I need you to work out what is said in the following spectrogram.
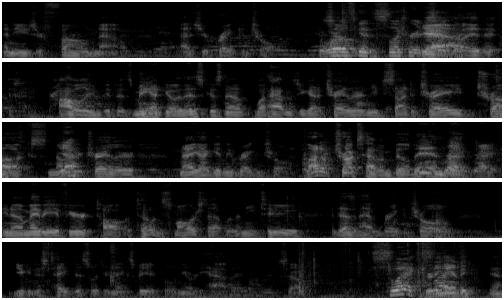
and you use your phone now as your brake control The world's getting slicker and yeah slicker. it, it, probably if it's me i'd go with this because now what happens you got a trailer and you decide to trade trucks not Yeah. your trailer now you gotta get new brake control a lot of trucks have them built in Right, but right. you know maybe if you're tall, towing smaller stuff with an e2 it doesn't have brake control you can just take this with your next vehicle and you already have it so Slick, pretty slick. handy yeah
